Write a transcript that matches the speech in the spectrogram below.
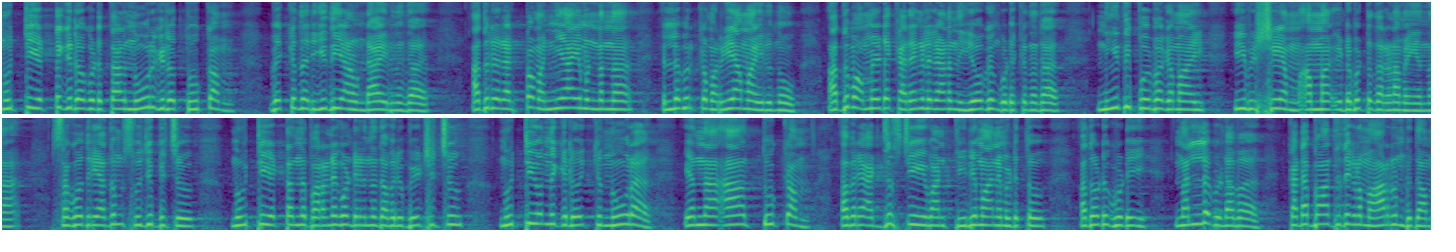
നൂറ്റി എട്ട് കിലോ കൊടുത്താൽ നൂറ് കിലോ തൂക്കം വെക്കുന്ന രീതിയാണ് ഉണ്ടായിരുന്നത്. അതിലൊരല്പം അന്യായമുണ്ടെന്ന് എല്ലാവർക്കും അറിയാമായിരുന്നു. അതും അമ്മയുടെ കരങ്ങളിലാണ് നിയോഗം കൊടുക്കുന്നത്. നീതിപൂർവകമായി ഈ വിഷയം അമ്മ ഇടപെട്ട് തരണമേ എന്ന്. സഹോദരി അതും സൂചിപ്പിച്ചു. നൂറ്റിയെട്ടെന്ന് പറഞ്ഞുകൊണ്ടിരുന്നത് അവർ ഉപേക്ഷിച്ചു. നൂറ്റിയൊന്ന് കിലോയ്ക്ക് നൂറ് എന്ന ആ തൂക്കം അവരെ അഡ്ജസ്റ്റ് ചെയ്യുവാൻ തീരുമാനമെടുത്തു. അതോടുകൂടി നല്ല വിളവ് കടബാധ്യതകൾ മാറും വിധം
